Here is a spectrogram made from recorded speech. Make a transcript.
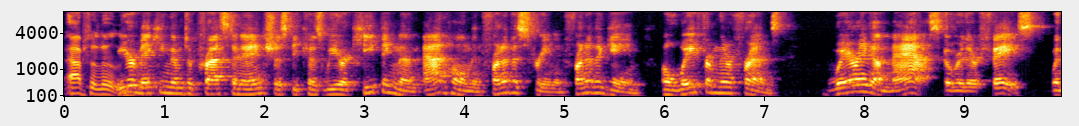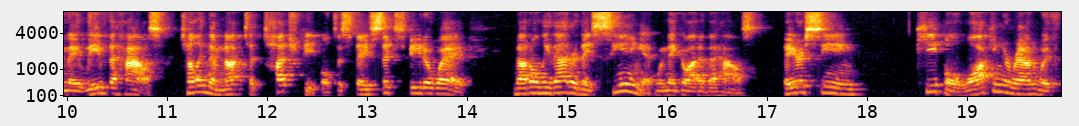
Absolutely. We are making them depressed and anxious because we are keeping them at home in front of a screen, in front of a game, away from their friends, wearing a mask over their face when they leave the house, telling them not to touch people, to stay six feet away, not only that, are they seeing it when they go out of the house? They are seeing people walking around with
